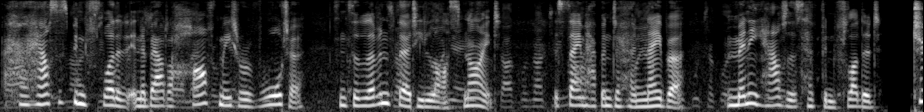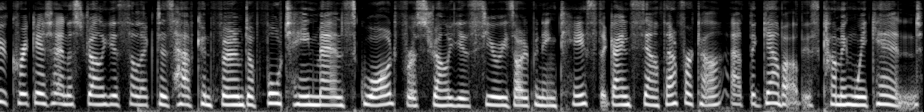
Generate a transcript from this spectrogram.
her house has been flooded in about a half metre of water since 11:30 last night. The same happened to her neighbour. Many houses have been flooded. Two cricket and Australia selectors have confirmed a 14 man squad for Australia's series opening test against South Africa at the Gabba this coming weekend.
